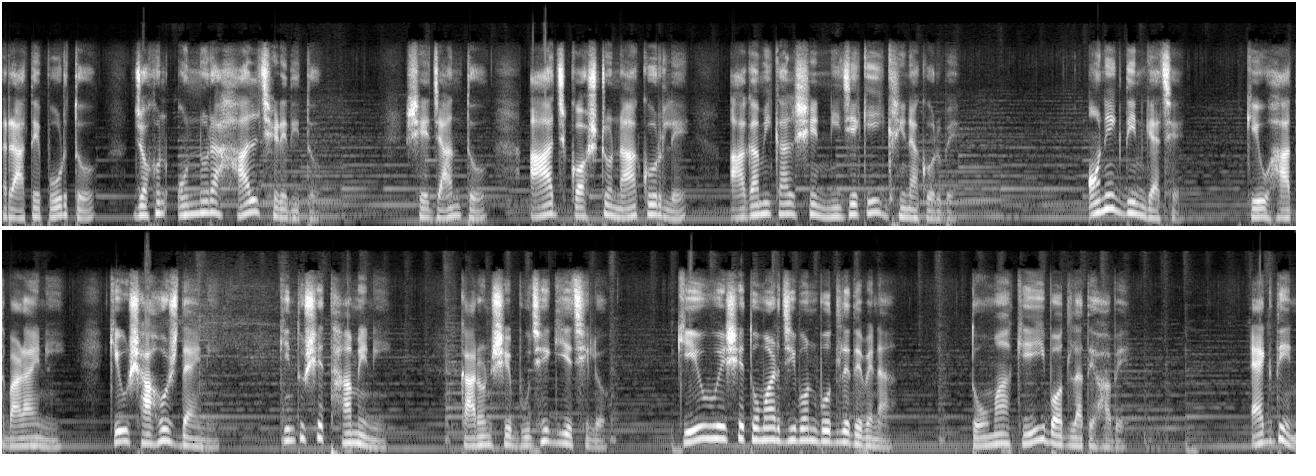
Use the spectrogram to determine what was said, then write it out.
রাতে পড়ত, যখন অন্যরা হাল ছেড়ে দিত। সে জানত, আজ কষ্ট না করলে আগামীকাল সে নিজেকেই ঘৃণা করবে। অনেক দিন গেছে, কেউ হাত বাড়ায়নি, কেউ সাহস দেয়নি, কিন্তু সে থামেনি। কারণ সে বুঝে গিয়েছিল, কেউ এসে তোমার জীবন বদলে দেবে না, তোমাকেই বদলাতে হবে। একদিন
